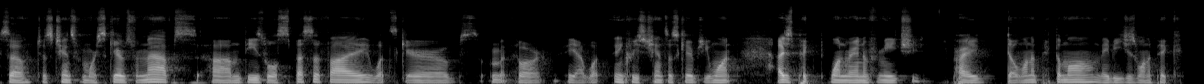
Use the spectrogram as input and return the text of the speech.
So just chance for more scarabs from maps. Um, these will specify what scarabs, or yeah, what increased chance of scarabs you want. I just picked one random from each. You probably don't want to pick them all. Maybe you just want to pick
